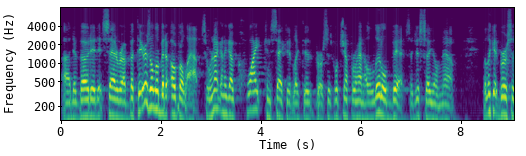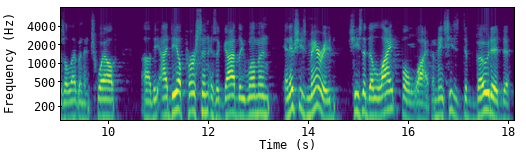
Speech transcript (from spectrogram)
uh, devoted, etc. But there is a little bit of overlap, so we're not going to go quite consecutively through the verses. We'll jump around a little bit, so just so you'll know. But look at verses 11 and 12. Uh, the ideal person is a godly woman, and if she's married, she's a delightful wife. I mean, she's devoted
